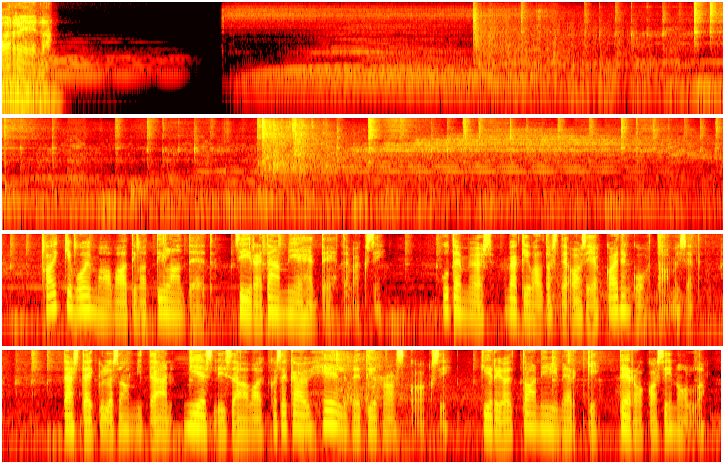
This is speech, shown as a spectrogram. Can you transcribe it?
Areena. Kaikki voimaa vaativat tilanteet siirretään miehen tehtäväksi, kuten myös väkivaltaisten asiakkaiden kohtaamiset. Tästä ei kyllä saa mitään mieslisää, vaikka se käy helvetin raskaaksi, kirjoittaa nimimerkki Tero 80.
